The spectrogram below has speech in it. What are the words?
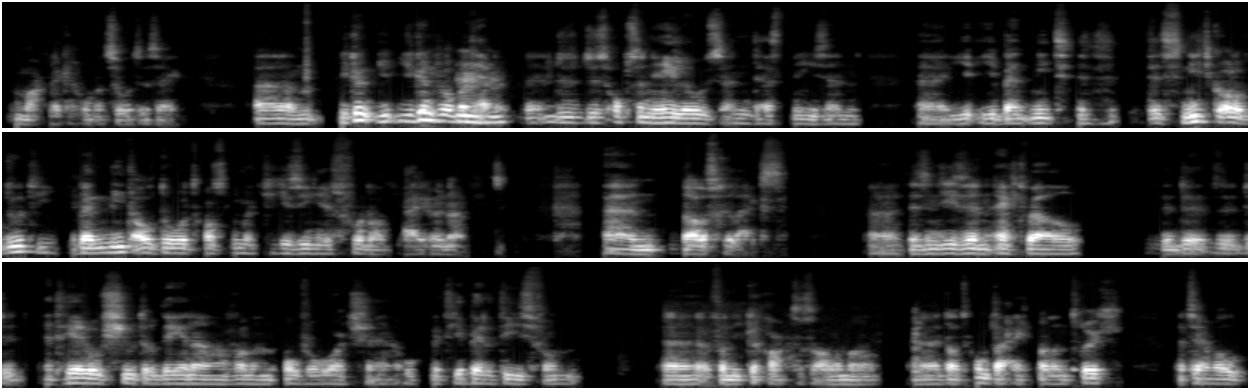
makkelijker om het zo te zeggen. Ehm, je, kunt, je, je kunt wel wat Mhm. hebben. Dus, dus op zijn Halo's en Destinies. En, eh, je, je bent niet, het is niet Call of Duty. Je bent niet al dood als iemand je gezien heeft voordat jij hun hebt gezien. En dat is relaxed. Eh, het is in die zin echt wel de, de, de, het hero shooter DNA van een Overwatch. eh, ook met die abilities van, van die karakters allemaal. Dat komt daar echt wel in terug. Het zijn wel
